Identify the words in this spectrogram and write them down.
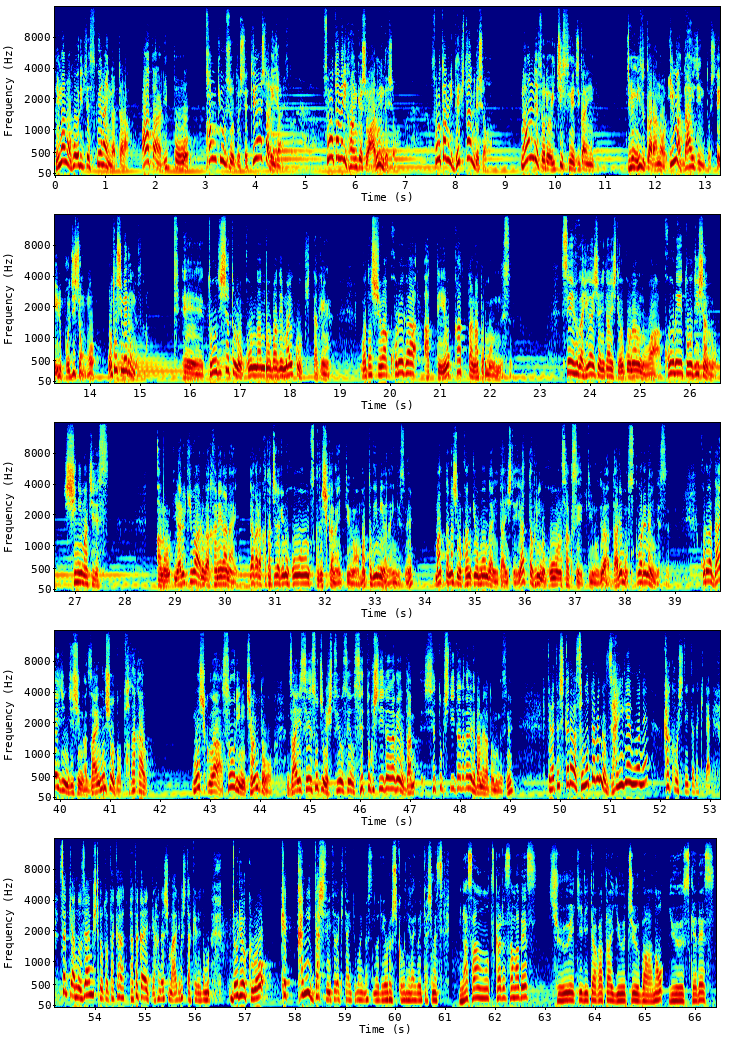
今の法律で救えないんだったら新たな立法を環境省として提案したらいいじゃないですか。そのために環境省はあるんでしょう。そのためにできたんでしょう。なんでそれを一政治家に自分自らの今大臣としているポジションを貶めるんですか、えー、当事者との混乱の場でマイクを切った件私はこれがあってよかったなと思うんです。政府が被害者に対して行うのは高齢当事者の死に待ちです。あのやる気はあるが金がない。だから形だけの法案を作るしかないっていうのは全く意味がないんですね。待ったなしの環境問題に対してやったふりの法案作成っていうのでは誰も救われないんです。これは大臣自身が財務省と戦う。もしくは総理にちゃんと財政措置の必要性を説得していただけな説得していただかなきゃダメだと思うんですね。で私からはそのための財源をね確保していただきたい。さっきあの財務省と戦えっていう話もありましたけれども努力を結果に出していただきたいと思いますのでよろしくお願いをいたします。皆さんお疲れ様です。収益利他型 YouTuber のゆうすけです。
